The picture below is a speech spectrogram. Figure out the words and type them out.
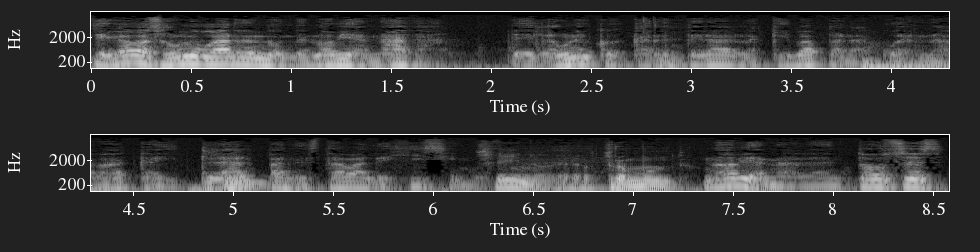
Llegabas a un lugar en donde no había nada la única carretera a la que iba para Cuernavaca y Tlalpan estaba lejísimo. Sí, no, era otro mundo. No había nada. Entonces,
